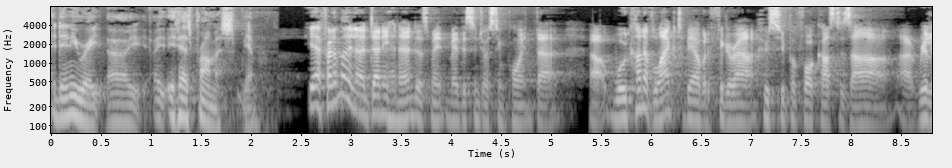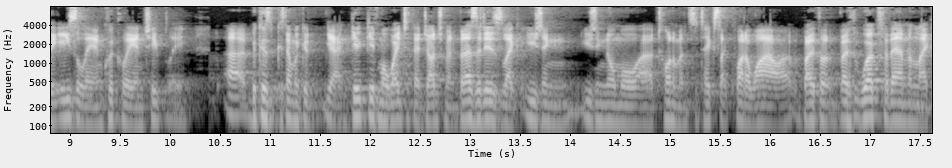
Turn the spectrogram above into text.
At any rate, uh, it has promise. Yeah. Yeah, a friend of mine, uh, Danny Hernandez, made, made this interesting point that uh, we would kind of like to be able to figure out who super forecasters are uh, really easily and quickly and cheaply uh, because because then we could yeah give, give more weight to their judgment. But as it is, like using using normal uh, tournaments, it takes like quite a while. Both both work for them and like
